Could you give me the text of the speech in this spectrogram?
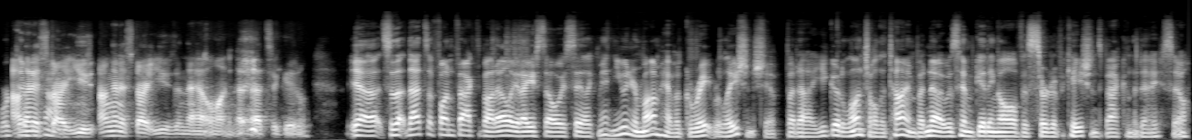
Worked I'm gonna time. start use. I'm gonna start using that one. That, that's a good one. Yeah, so that, that's a fun fact about Elliot. I used to always say, like, man, you and your mom have a great relationship, but uh, you go to lunch all the time. But no, it was him getting all of his certifications back in the day. So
